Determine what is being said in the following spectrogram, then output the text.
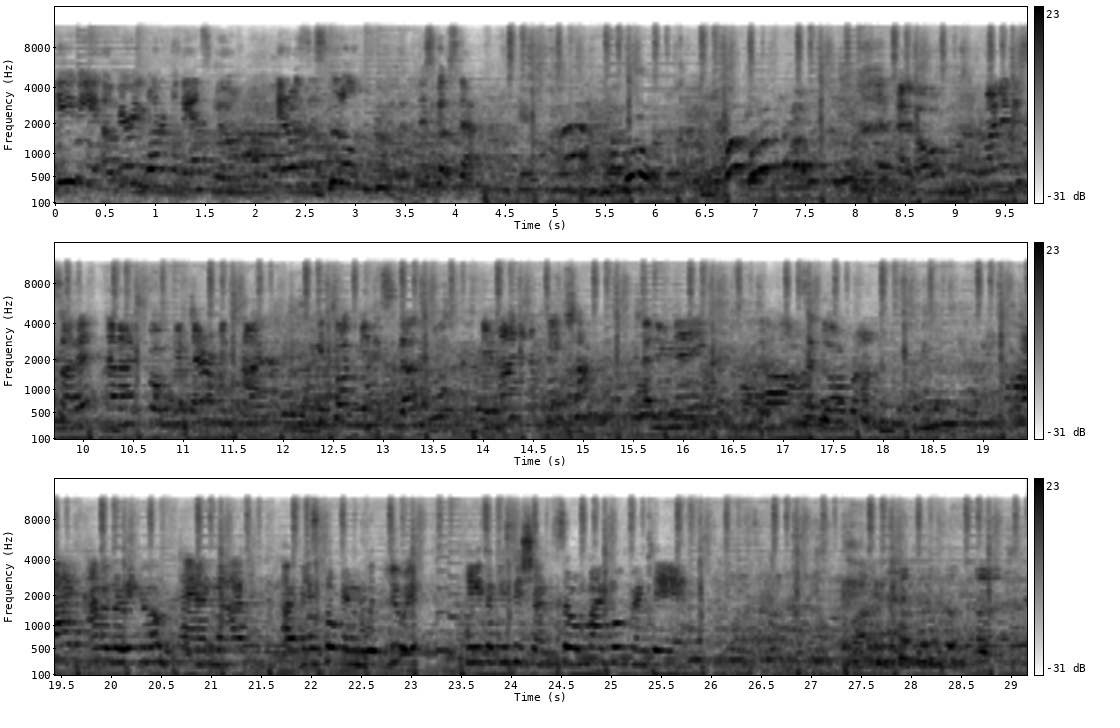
gave me a very wonderful dance move, and it was this little disco step. Hello, my name is Sare and I spoke with Jeremy tonight. He taught me this dance move. You imagine a pizza and you make a glow around. Hi, I'm Amerigo and I've, I've been spoken with Louis. He's a musician, so my movement is... Thank you.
